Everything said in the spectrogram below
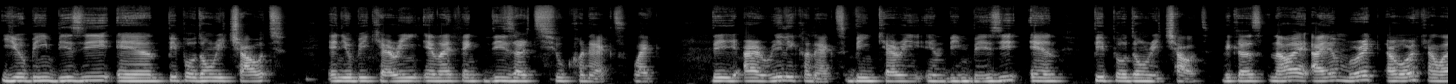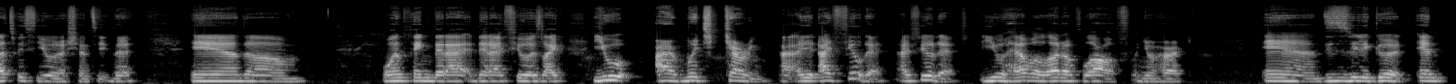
you being busy and people don't reach out and you be caring and i think these are two connect like they are really connect being caring and being busy and people don't reach out. Because now i, I am work i work a lot with you ashanti the- and um, one thing that i that i feel is like you are much caring. I, I feel that. I feel that. You have a lot of love in your heart. And this is really good. And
